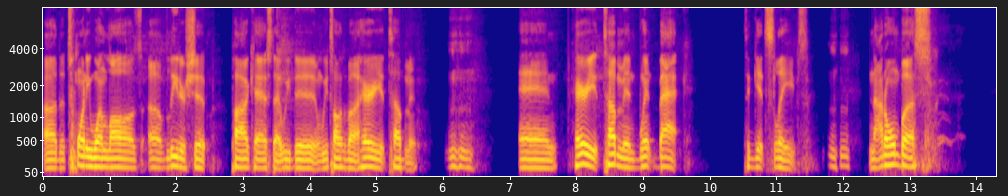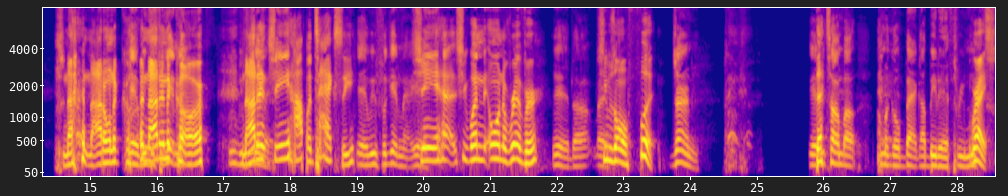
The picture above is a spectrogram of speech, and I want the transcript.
uh, the Twenty One Laws of Leadership podcast that we did, and we talked about Harriet Tubman, hmm and Harriet Tubman went back to get slaves, hmm not on bus, not not on a car, Yeah, not in a car. Not in, that. she ain't hop a taxi. Yeah, we forgetting that. Yeah, She ain't had, she wasn't on the river. yeah, dog. Like, She was on foot. journey. Yeah, we talking about. I'm gonna go back. I'll be there three months. Right.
